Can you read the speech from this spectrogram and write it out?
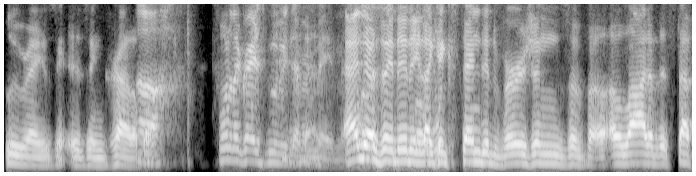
Blu-ray is, is incredible. It's one of the greatest movies ever made, man. and there's like extended versions of a, a lot of this stuff.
